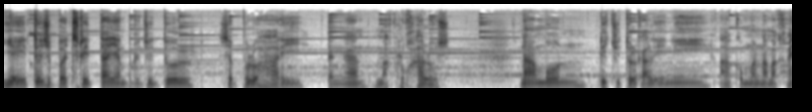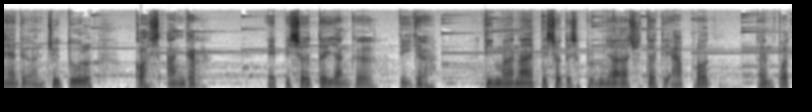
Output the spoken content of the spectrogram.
Yaitu sebuah cerita yang berjudul 10 hari dengan makhluk halus. Namun di judul kali ini aku menamakannya dengan judul Kos Angker Episode yang ketiga di mana episode sebelumnya sudah diupload dan buat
